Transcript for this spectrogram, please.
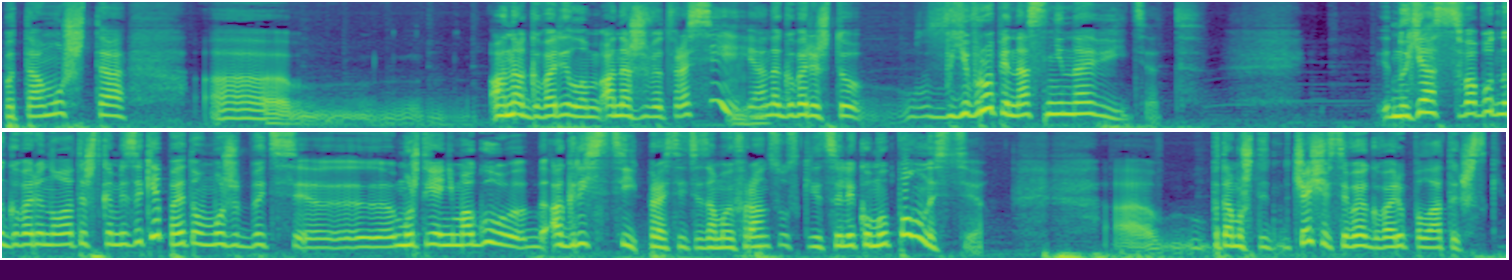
потому что э, она говорила, она живет в России, и она говорит, что в Европе нас ненавидят. Но я свободно говорю на латышском языке, поэтому, может быть, э, может, я не могу огрести, простите за мой французский, целиком и полностью, э, потому что чаще всего я говорю по-латышски.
